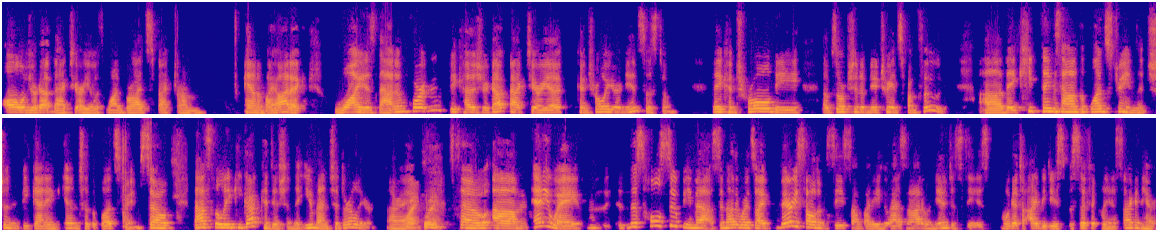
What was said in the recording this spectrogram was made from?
all of your gut bacteria with one broad spectrum antibiotic. Why is that important? Because your gut bacteria control your immune system. They control the absorption of nutrients from food. Uh, they keep things out of the bloodstream that shouldn't be getting into the bloodstream. So that's the leaky gut condition that you mentioned earlier. All right. Right. right. So um, anyway, this whole soupy mess. In other words, I very seldom see somebody who has an autoimmune disease. We'll get to IBD specifically in a second here,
